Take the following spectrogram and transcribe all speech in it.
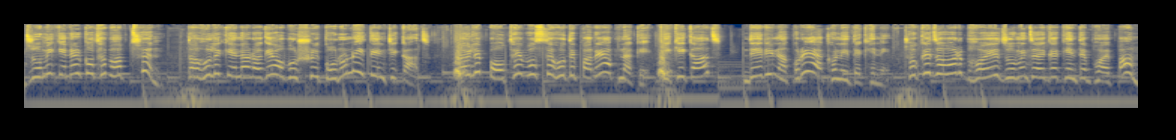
জমি কেনার কথা ভাবছেন? তাহলে কেনার আগে অবশ্যই করুন এই তিনটি কাজ। নইলে পথে বসতে হতে পারে আপনাকে। কি কি কাজ? দেরি না করে এখনই দেখে নিন। ঠকে যাওয়ার ভয়ে জমি জায়গা কিনতে ভয় পান?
